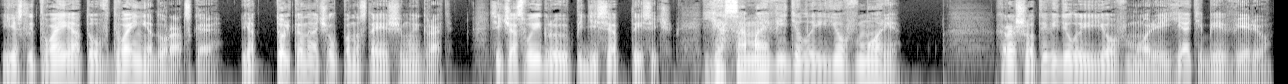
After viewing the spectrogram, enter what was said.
Если твоя, то вдвойне дурацкая. Я только начал по-настоящему играть. Сейчас выиграю 50 тысяч. Я сама видела ее в море. Хорошо, ты видела ее в море, я тебе верю.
